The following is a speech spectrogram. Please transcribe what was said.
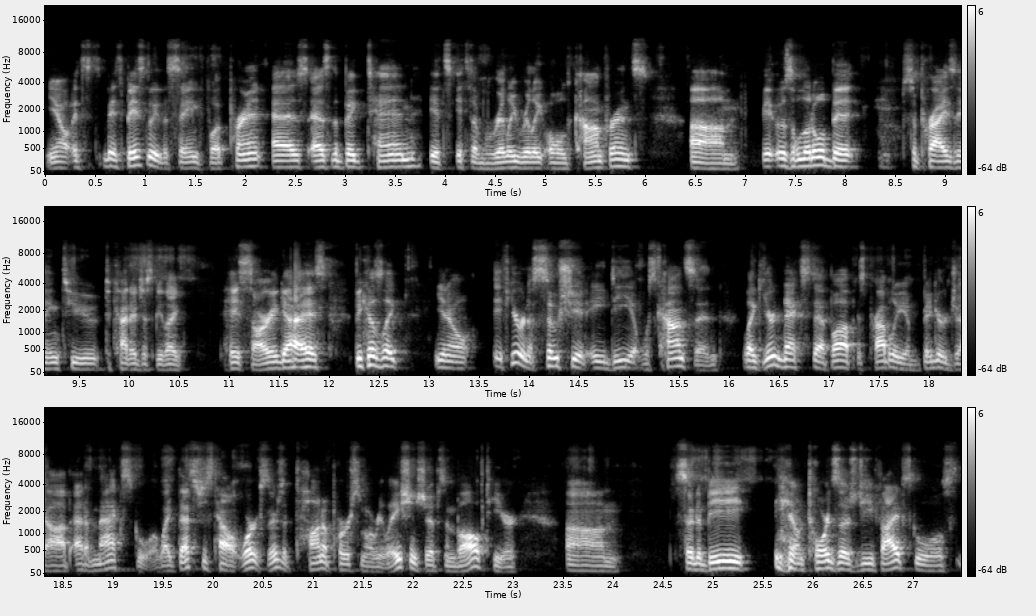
you know, it's it's basically the same footprint as as the Big Ten. It's it's a really really old conference. Um, it was a little bit surprising to to kind of just be like, hey, sorry guys, because like you know if you're an associate AD at Wisconsin, like your next step up is probably a bigger job at a MAC school. Like that's just how it works. There's a ton of personal relationships involved here. Um, so to be, you know, towards those G5 schools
